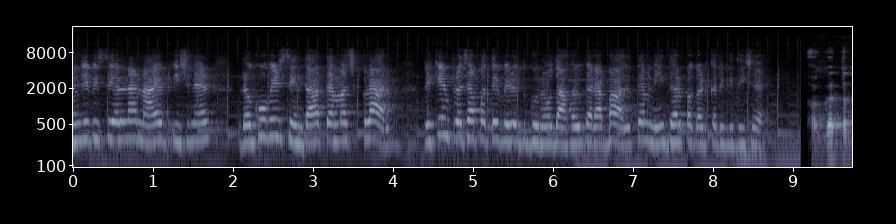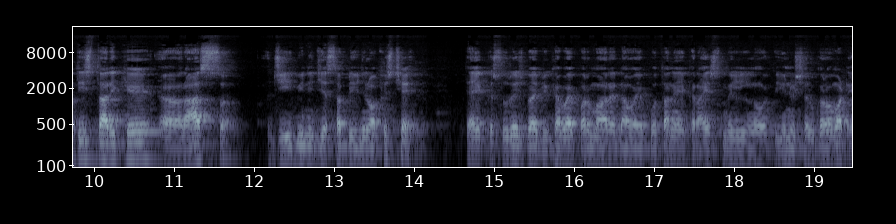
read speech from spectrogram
એમજીવીસીએલના નાયબ ઇજનેર રઘુવીર સિંધા તેમજ ક્લાર્ક વિકિન પ્રજાપતિ વિરુદ્ધ ગુનો દાખલ કર્યા બાદ તેમની ધરપકડ કરી લીધી છે. ગત ત્રીસ તારીખે રાસ જીબીની જે સબ ડિવિઝનલ ઓફિસ છે, ત્યાં એક સુરેશભાઈ ભીખાભાઈ પરમારે નાઓએ પોતાને એક રાઈસ મિલનો યુનિટ શરૂ કરવા માટે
